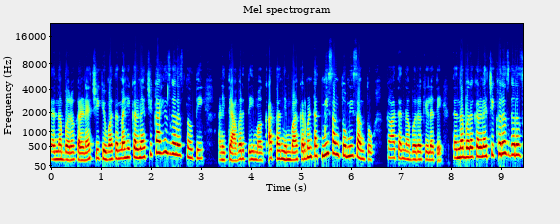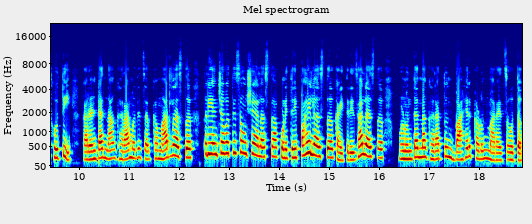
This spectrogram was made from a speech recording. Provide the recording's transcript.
त्यांना बरं करण्याची किंवा त्यांना हे करण्याची काहीच गरज नव्हती. आणि त्यावरती मग आता निंबाळकर म्हणतात मी सांगतो मी सांगतो. का त्यांना बरं केलं ते? त्यांना बरं करण्याची खरंच गरज होती. का कारण त्यांना घरामध्ये जर का मारलं असतं तर यांच्यावरती संशय आला असता कोणीतरी पाहिलं असतं काहीतरी झालं असतं. म्हणून त्यांना घरातून बाहेर काढून मारायचं होतं.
